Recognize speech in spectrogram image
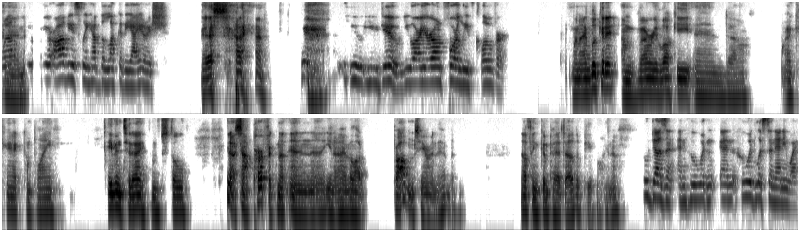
Well, and, you obviously have the luck of the Irish. Yes, I have. you you do. You are your own four leaf clover. When I look at it, I'm very lucky, and uh, I can't complain. Even today, I'm still, you know, it's not perfect, and uh, you know, I have a lot of problems here and there, but nothing compared to other people, you know. Who doesn't, and who wouldn't, and who would listen anyway?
